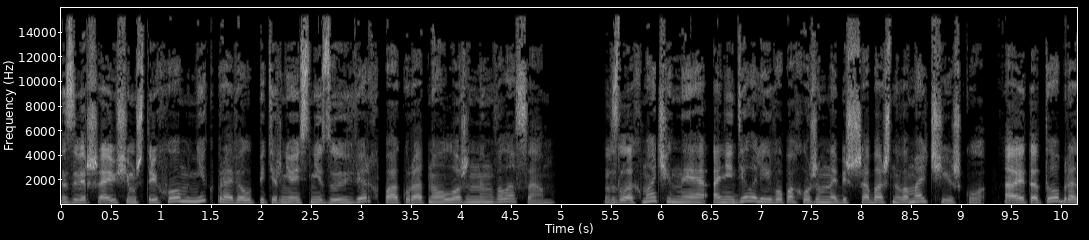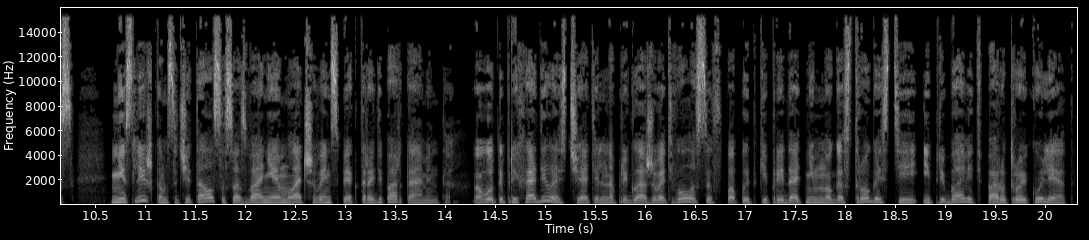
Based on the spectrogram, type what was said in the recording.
Завершающим штрихом Ник провел пятерней снизу вверх по аккуратно уложенным волосам. Взлохмаченные, они делали его похожим на бесшабашного мальчишку, а этот образ не слишком сочетался со званием младшего инспектора департамента. Вот и приходилось тщательно приглаживать волосы в попытке придать немного строгости и прибавить пару-тройку лет.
